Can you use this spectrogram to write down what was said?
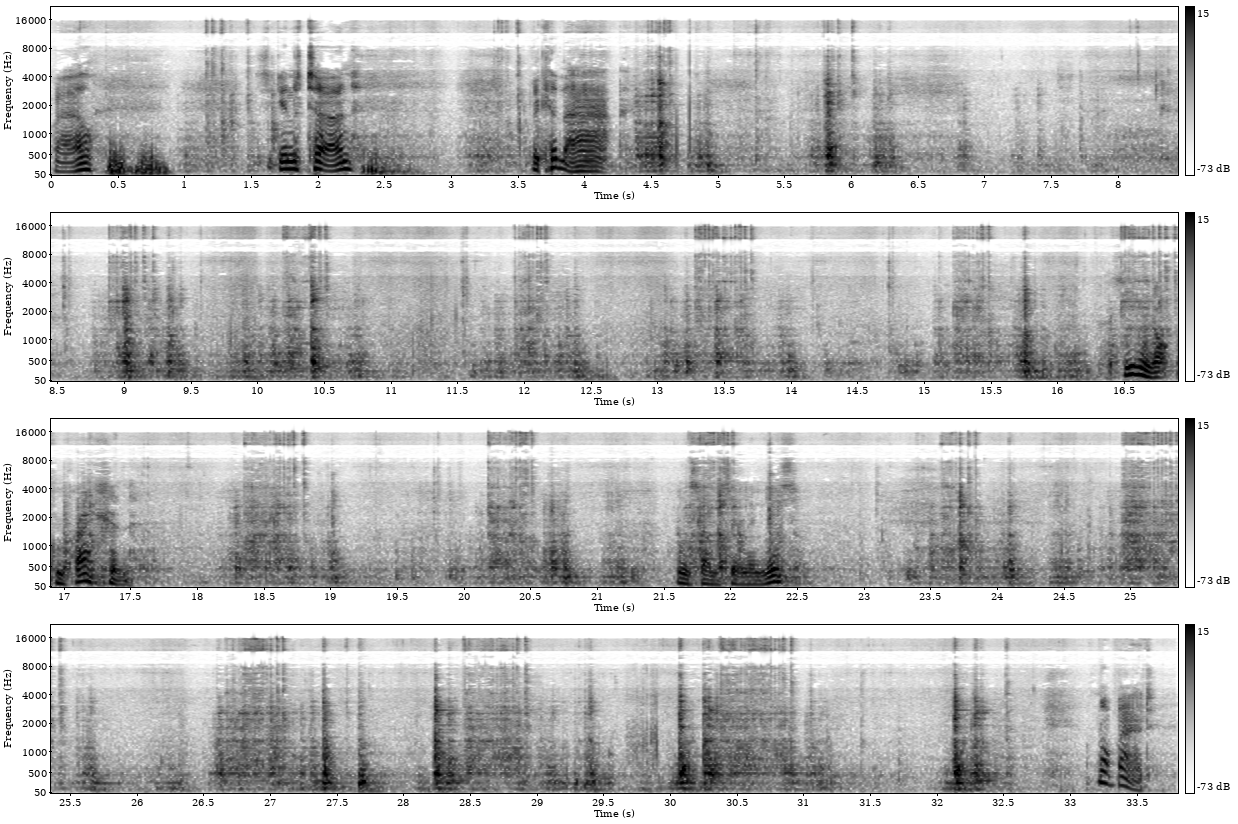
Well, is it going to turn? Look at that. It's even got compression on some cylinders. Not bad.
